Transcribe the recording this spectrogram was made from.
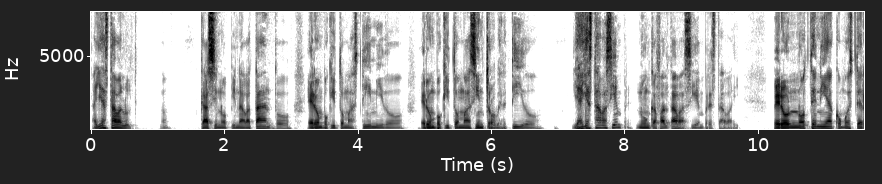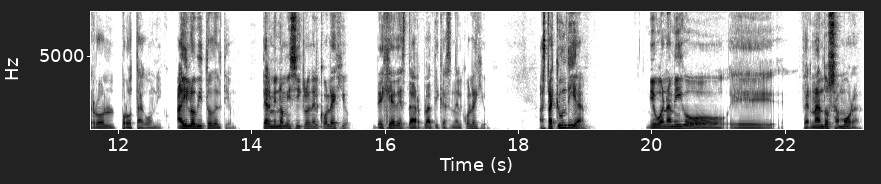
Allá estaba el último, ¿no? Casi no opinaba tanto, era un poquito más tímido, era un poquito más introvertido. Y allá estaba siempre, nunca faltaba, siempre estaba ahí. Pero no tenía como este rol protagónico. Ahí lo vi todo el tiempo. Terminó mi ciclo en el colegio, dejé de dar pláticas en el colegio. Hasta que un día, mi buen amigo eh, Fernando Zamora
